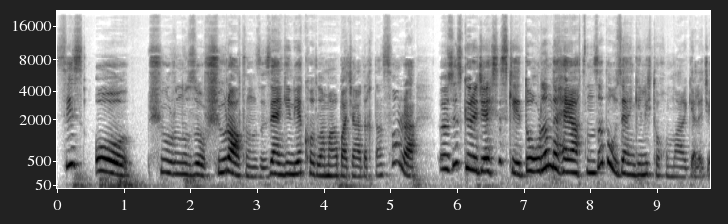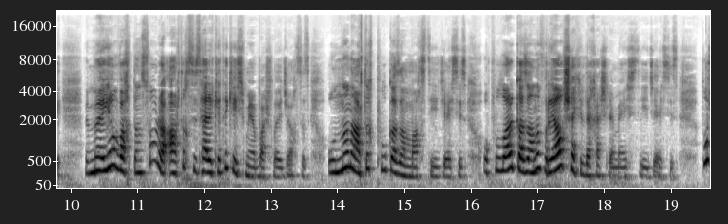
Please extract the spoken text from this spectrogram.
Siz o şuurunuzu, şuur altınızı zənginliyə kodlamağı bacardıqdan sonra özünüz görəcəksiniz ki, doğrudan da həyatınıza da o zənginlik toxumları gələcək və müəyyən vaxtdan sonra artıq siz hərəkətə keçməyə başlayacaqsınız. Ondan artıq pul qazanmaq istəyəcəksiniz. O pulları qazanıb real şəkildə xərcləmək istəyəcəksiniz. Bu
